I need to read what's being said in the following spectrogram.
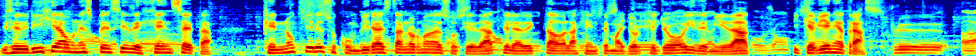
Y se dirige a una especie de Gen Z que no quiere sucumbir a esta norma de sociedad que le ha dictado a la gente mayor que yo y de mi edad y que viene atrás. euh,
